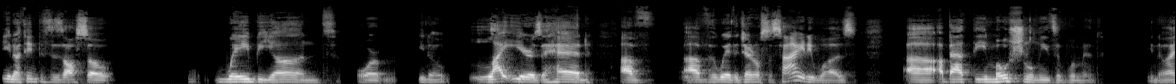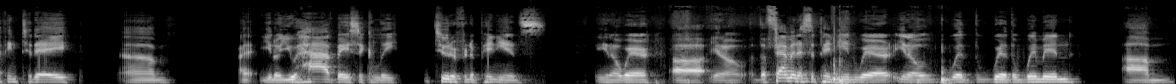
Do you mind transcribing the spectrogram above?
you know, I think this is also way beyond or, you know, light years ahead of, of the way the general society was uh, about the emotional needs of women. You know, I think today, um, I, you know, you have basically two different opinions you know where uh, you know the feminist opinion where you know with where the women um,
